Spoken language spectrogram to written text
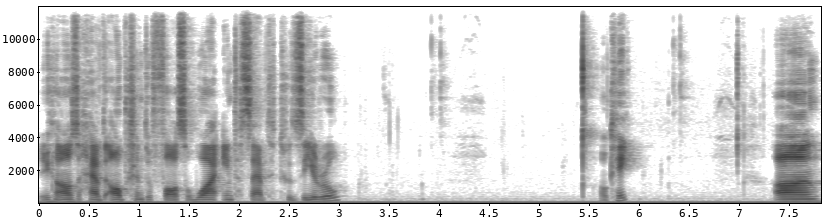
You can also have the option to force y-intercept to zero. Okay. Um,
